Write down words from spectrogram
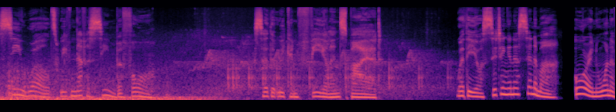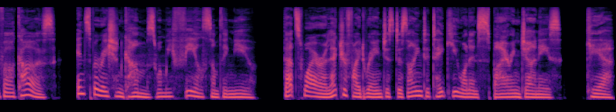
See worlds we've never seen before. So that we can feel inspired. Whether you're sitting in a cinema or in one of our cars, inspiration comes when we feel something new. That's why our electrified range is designed to take you on inspiring journeys. Kia,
